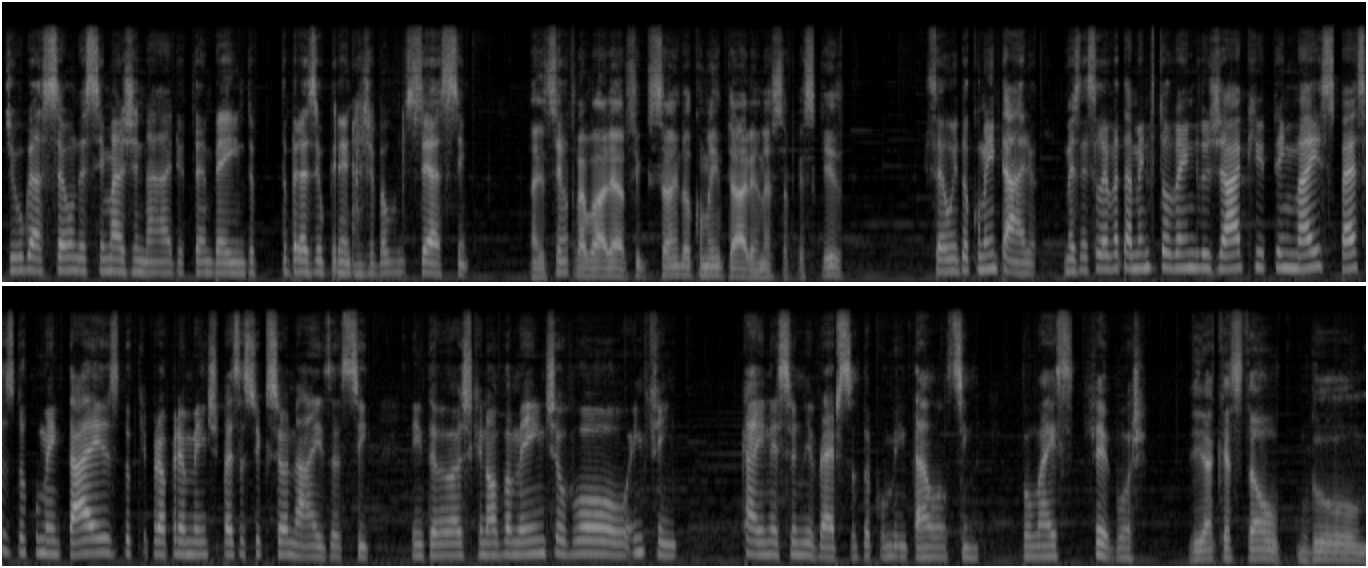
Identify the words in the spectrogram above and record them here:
divulgação desse imaginário também do, do Brasil grande, vamos dizer assim. Você trabalha ficção e documentário nessa pesquisa? Ficção e documentário. Mas nesse levantamento estou vendo já que tem mais peças documentais do que propriamente peças ficcionais, assim. Então eu acho que novamente eu vou, enfim, cair nesse universo documental, assim, com mais fervor. E a questão do,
